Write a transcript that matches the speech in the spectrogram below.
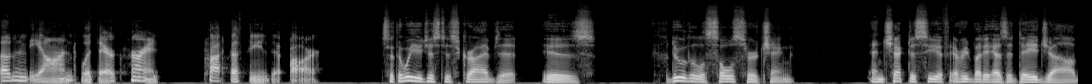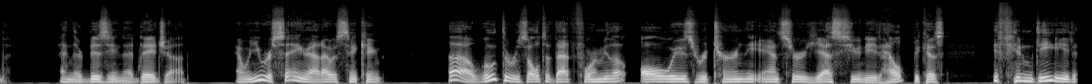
above and beyond what their current processes are. So the way you just described it is do a little soul searching and check to see if everybody has a day job and they're busy in that day job. And when you were saying that, I was thinking, oh, won't the result of that formula always return the answer, yes, you need help? Because if indeed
